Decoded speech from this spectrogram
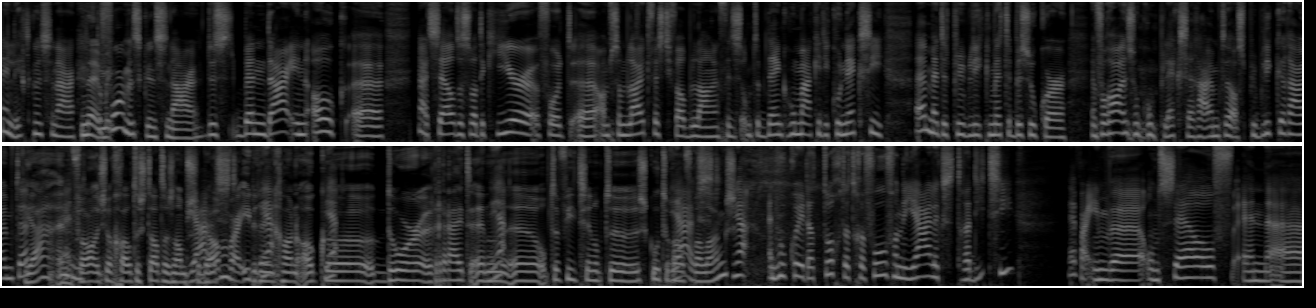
Geen lichtkunstenaar, Nee, maar- performance kunstenaar. Dus ben daarin ook eh, nou, hetzelfde als wat ik hier voor het eh, Amsterdam Light Festival belangrijk vind. Is om te bedenken hoe maak je die connectie hè, met het publiek, met de bezoeker. En vooral in zo'n complexe ruimte als publieke ruimte. Ja, en, vooral in zo'n grote stad als Amsterdam, Juist. waar iedereen Ja. gewoon ook Ja. eh, doorrijdt en op de fiets en op de scooter Juist, overal langs. Ja, en hoe kun je dat toch, dat gevoel van de jaarlijkse traditie, hè, waarin we onszelf en eh,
